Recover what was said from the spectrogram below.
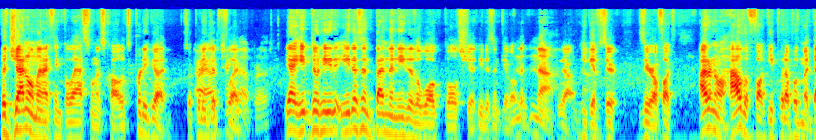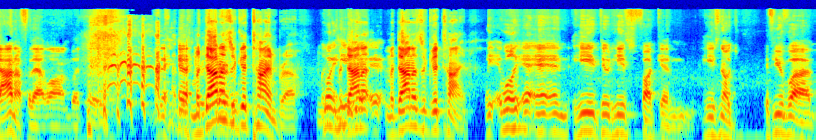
The Gentleman, I think the last one is called. It's pretty good. It's a pretty All right, good I'll flick. it out, bro. Yeah, he, dude, he, he doesn't bend the knee to the woke bullshit. He doesn't give a N- no. no, he gives zero, zero fucks. I don't know how the fuck he put up with Madonna for that long, but Madonna's a good time, bro. Well, he- Madonna, uh, Madonna's a good time. well, and- and he, dude, he's fucking, he's no. If you've, uh,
